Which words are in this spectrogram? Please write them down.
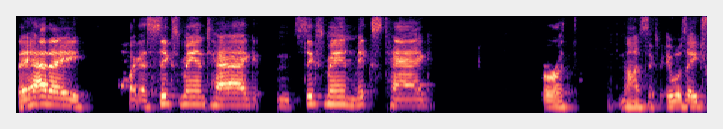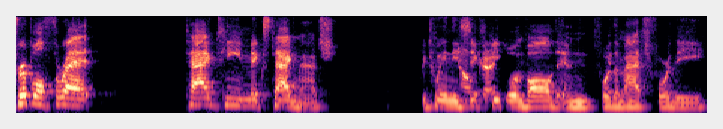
they had a like a six man tag, six man mixed tag, or a, not a six. It was a triple threat tag team mixed tag match between the six people involved in for the match for the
